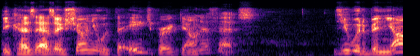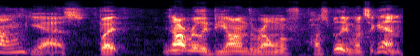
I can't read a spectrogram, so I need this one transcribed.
Because as I've shown you with the age breakdown, it fits. He would have been young, yes, but not really beyond the realm of possibility once again.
